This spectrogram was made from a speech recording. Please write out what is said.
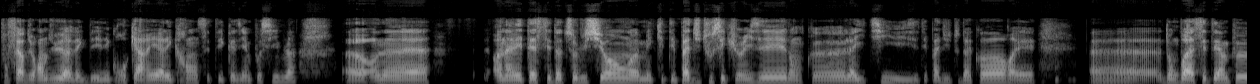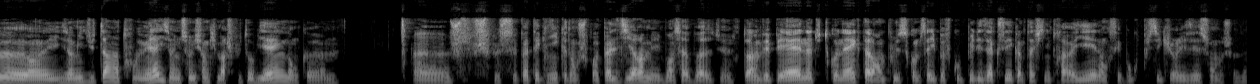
pour, faire du rendu avec des, gros carrés à l'écran, c'était quasi impossible. on avait testé d'autres solutions, mais qui n'étaient pas du tout sécurisées. Donc l'IT, ils n'étaient pas du tout d'accord. Et donc voilà, c'était un peu, ils ont mis du temps à trouver. Mais là, ils ont une solution qui marche plutôt bien. Donc je, ne sais pas technique, donc je pourrais pas le dire, mais bon, ça va. Tu as un VPN, tu te connectes. Alors en plus, comme ça, ils peuvent couper les accès quand tu as fini de travailler, donc c'est beaucoup plus sécurisé, ce genre de choses.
